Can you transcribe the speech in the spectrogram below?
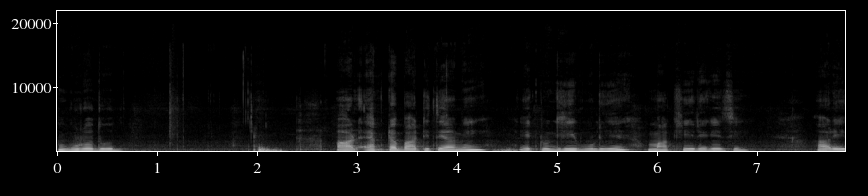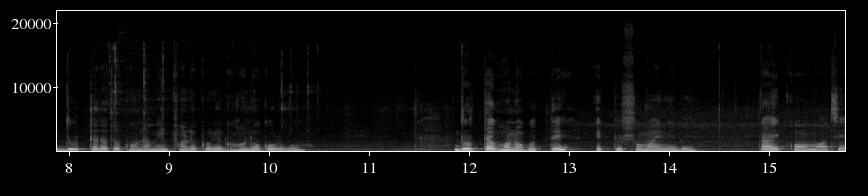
গুঁড়ো দুধ। আর একটা বাটিতে আমি একটু ঘি বুলিয়ে মাখিয়ে রেখেছি। আর এই দুধটা ততক্ষণ আমি ভালো করে ঘন করব। দুধটা ঘন করতে একটু সময় নেবে, তাই কম আছে।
